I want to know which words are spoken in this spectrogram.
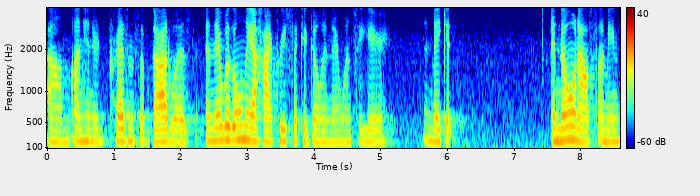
um, unhindered presence of God was. And there was only a high priest that could go in there once a year and make it. And no one else. I mean,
